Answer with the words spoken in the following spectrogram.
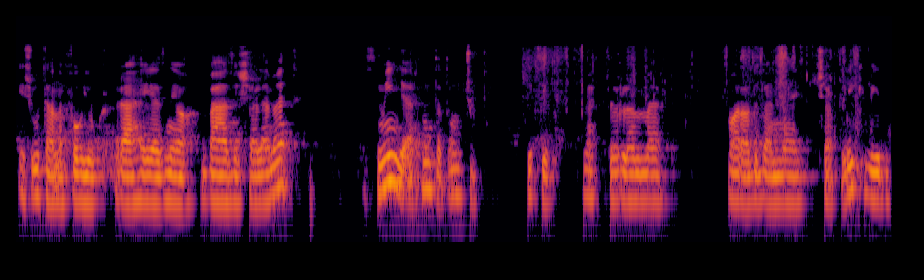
és utána fogjuk ráhelyezni a bázis elemet. Ezt mindjárt mutatom, csak kicsit megtörlöm, mert marad benne egy csepp likvid.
